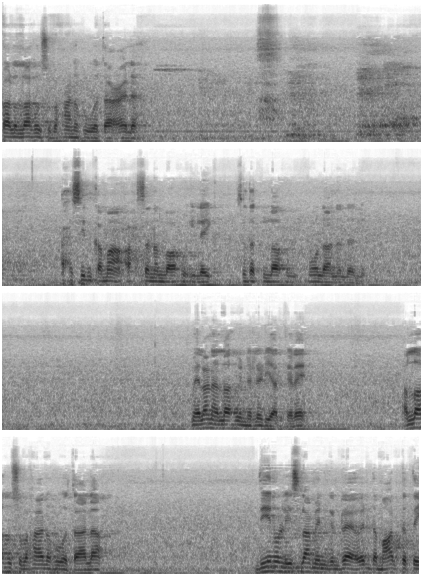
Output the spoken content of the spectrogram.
قال الله سبحانه وتعالى أحسن كما أحسن الله إليك صدق الله مولانا العلي மேலான அல்லாஹுவின் நெல்லடியார்களே அல்லாஹு சுபஹானஹு தாலா தீனுல் இஸ்லாம் என்கின்ற இந்த மார்க்கத்தை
